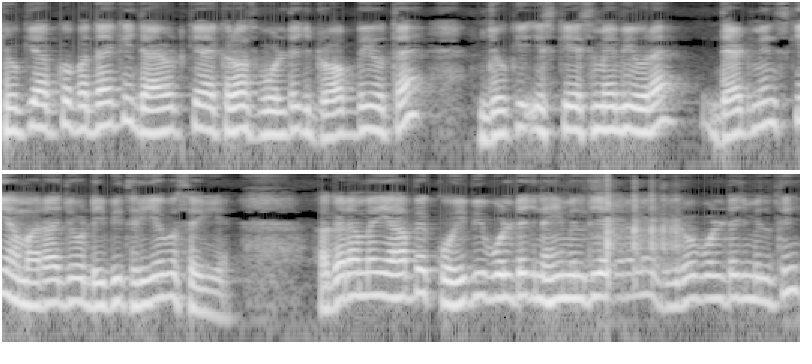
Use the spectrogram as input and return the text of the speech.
क्योंकि आपको पता है कि डायोड के अक्रॉस वोल्टेज ड्रॉप भी होता है, जो कि इस केस में भी हो रहा है। दैट मीन्स कि हमारा जो डीबी थ्री है, वो सही है। अगर हमें यहाँ पे कोई भी वोल्टेज नहीं मिलती, अगर हमें ज़ीरो वोल्टेज मिलती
